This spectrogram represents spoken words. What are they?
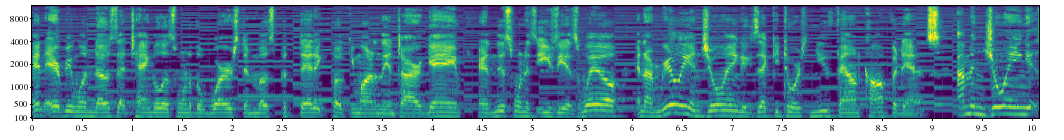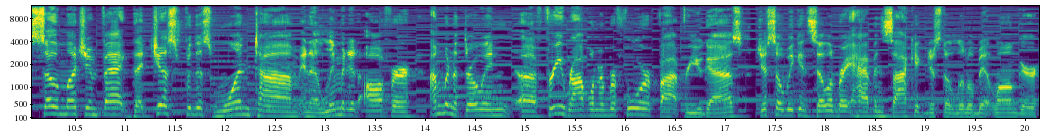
and everyone knows that Tangela is one of the worst and most pathetic Pokemon in the entire game, and this one is easy as well, and I'm really enjoying Exeggutor's newfound confidence. I'm enjoying it so much in fact that just for this one time in a limited offer, I'm going to throw in a free rival number 4 fight for you guys, just so we can celebrate having Psychic just a little bit longer.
